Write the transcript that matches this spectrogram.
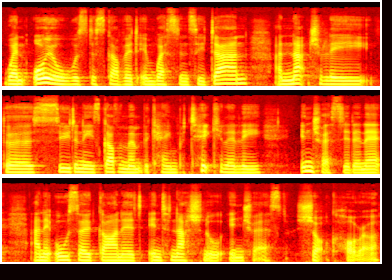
when oil was discovered in Western Sudan, and naturally, the Sudanese government became particularly interested in it and it also garnered international interest shock horror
